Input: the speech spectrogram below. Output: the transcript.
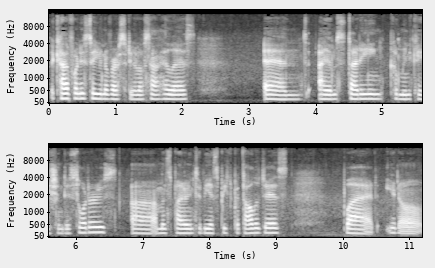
the California State University of Los Angeles, and I am studying communication disorders. Uh, I'm aspiring to be a speech pathologist, but you know,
